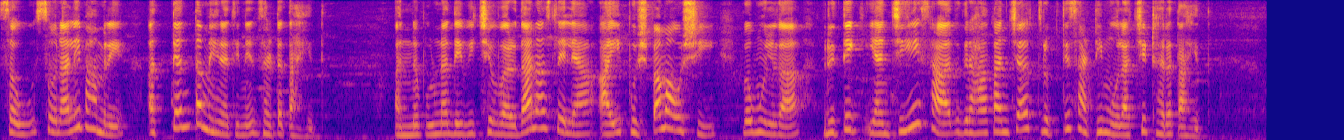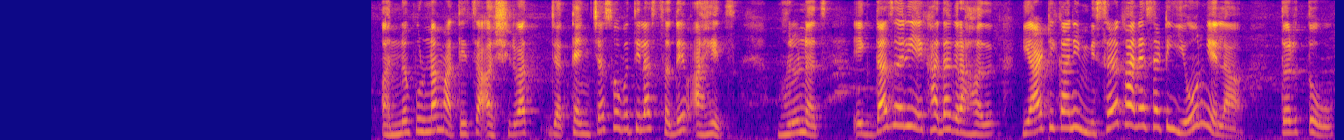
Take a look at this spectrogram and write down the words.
सौ सोनाली भामरे अत्यंत मेहनतीने झटत आहेत. अन्नपूर्णा देवीचे वरदान असलेल्या आई पुष्पा मावशी व मुलगा ऋतिक यांचीही साथ ग्राहकांच्या तृप्तीसाठी मोलाची ठरत आहेत. अन्नपूर्णा मातेचा आशीर्वाद ज्या त्यांच्या सोबतीला सदैव आहेच. म्हणूनच एकदा जरी एखादा ग्राहक या ठिकाणी मिसळ खाण्यासाठी येऊन गेला तर तो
